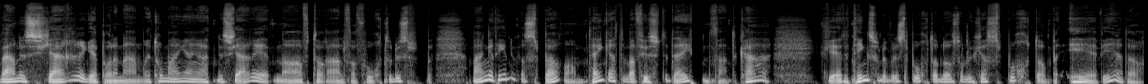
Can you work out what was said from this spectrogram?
være nysgjerrige på den andre. Jeg tror mange ganger at nysgjerrigheten avtar altfor fort. Så du, mange ting du kan spørre om. Tenk at det var første daten. sant? Hva, er det ting som du ville spurt om da, som du ikke har spurt om på evigheter?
